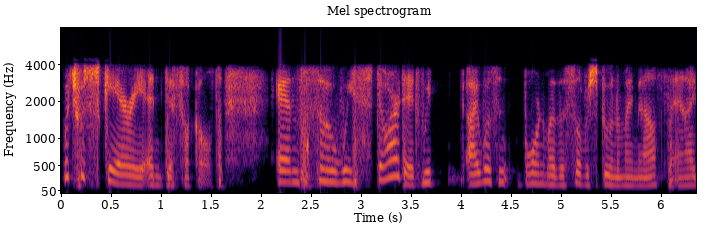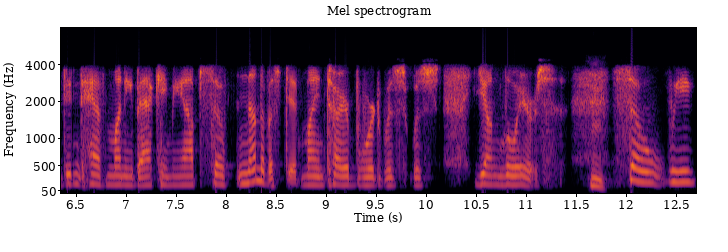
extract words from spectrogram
which was scary and difficult. And so we started. We I wasn't born with a silver spoon in my mouth, and I didn't have money backing me up. So none of us did. My entire board was was young lawyers. Hmm. So we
